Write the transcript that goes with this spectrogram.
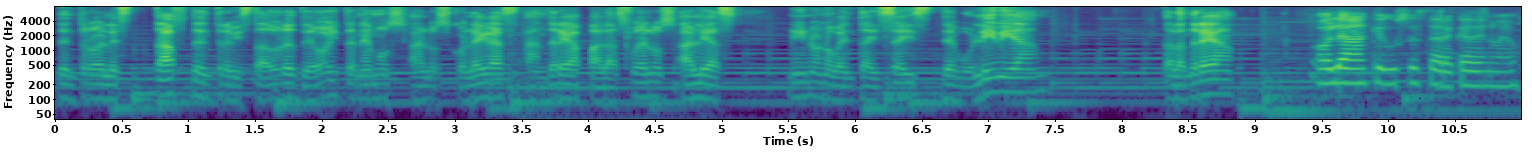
Dentro del staff de entrevistadores de hoy tenemos a los colegas Andrea Palazuelos, alias Nino96 de Bolivia. ¿Qué tal, Andrea? Hola, qué gusto estar acá de nuevo.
